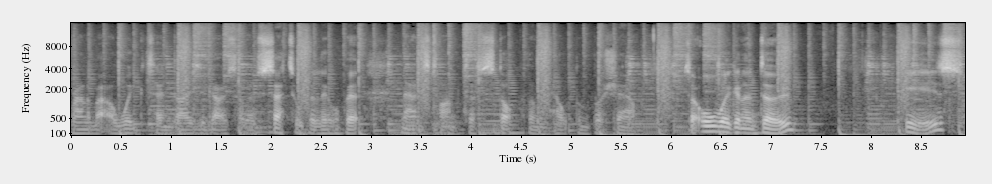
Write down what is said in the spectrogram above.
around about a week, 10 days ago, so they've settled a little bit. Now it's time to stop them and help them bush out. So all we're gonna do is,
